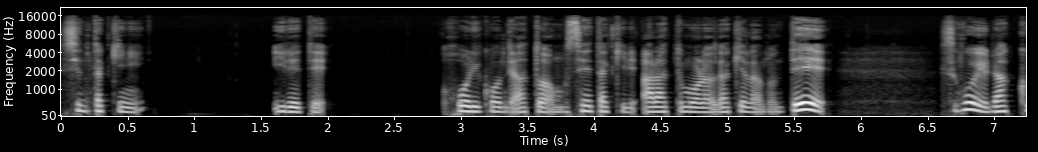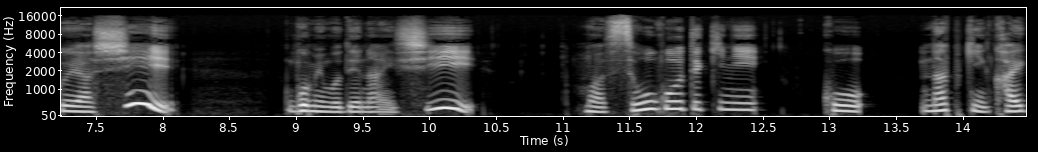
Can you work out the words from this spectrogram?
洗濯機に入れて放り込んであとはもう洗濯機で洗ってもらうだけなのですごい楽やし、ゴミも出ないし、まあ総合的にこうナプキン買い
